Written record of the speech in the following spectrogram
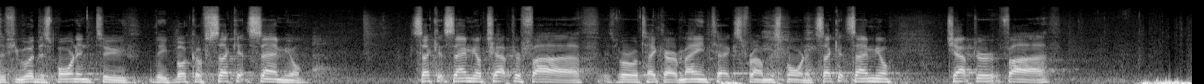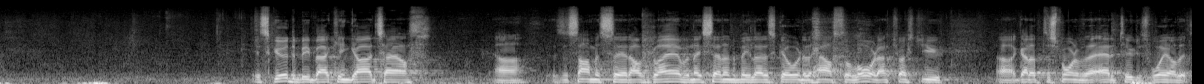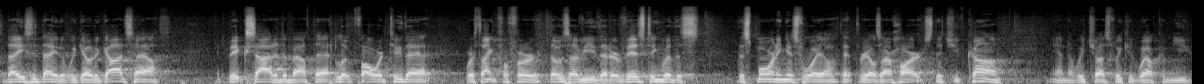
If you would, this morning to the book of 2 Samuel. 2 Samuel chapter 5 is where we'll take our main text from this morning. 2 Samuel chapter 5. It's good to be back in God's house. Uh, as the psalmist said, I was glad when they said unto me, Let us go into the house of the Lord. I trust you uh, got up this morning with that attitude as well, that today's the day that we go to God's house. And to be excited about that, look forward to that. We're thankful for those of you that are visiting with us this morning as well. That thrills our hearts that you've come, and we trust we could welcome you.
